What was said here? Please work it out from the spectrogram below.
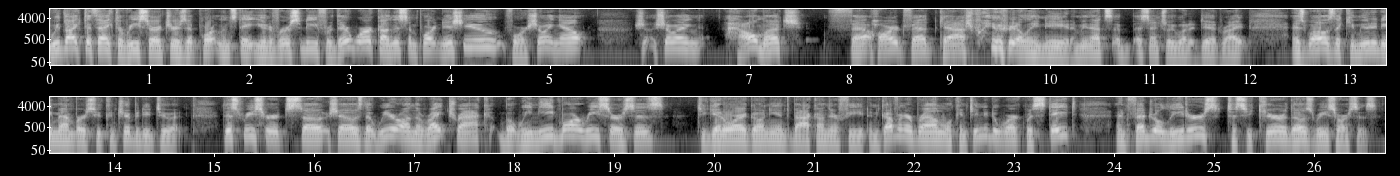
We'd like to thank the researchers at Portland State University for their work on this important issue, for showing out, sh- showing how much fat, hard fed cash we really need. I mean, that's essentially what it did, right? As well as the community members who contributed to it. This research so shows that we are on the right track, but we need more resources to get Oregonians back on their feet. And Governor Brown will continue to work with state and federal leaders to secure those resources.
